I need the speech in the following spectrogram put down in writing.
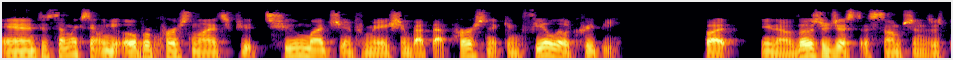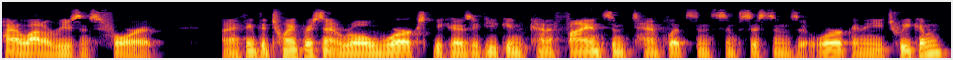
And to some extent, when you over personalize, if you get too much information about that person, it can feel a little creepy. But, you know, those are just assumptions. There's probably a lot of reasons for it. And I think the 20% rule works because if you can kind of find some templates and some systems that work and then you tweak them,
